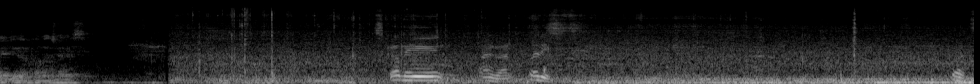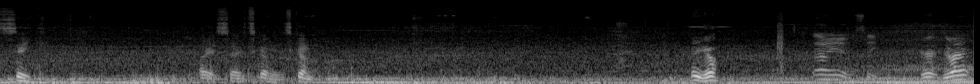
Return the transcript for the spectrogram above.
I do apologize. It's coming. Hang on. Where is it? God's sake. Oh, yes, uh, it's coming. It's coming. There you go. Oh yeah, let's see. Yeah, do you want it?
